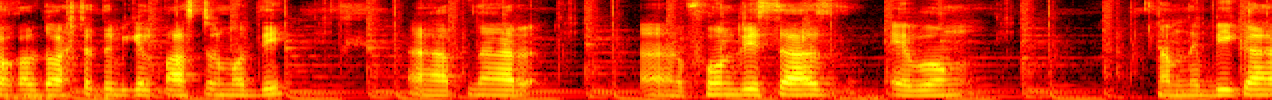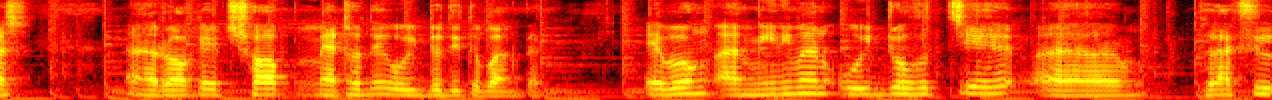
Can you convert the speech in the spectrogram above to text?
সকাল দশটাতে বিকেল পাঁচটার মধ্যে আপনার ফোন রিচার্জ এবং আপনি বিকাশ রকেট সব মেথডে উইথড্র দিতে পারবেন। এবং মিনিমাম উইথড্র হচ্ছে ফ্ল্যাক্সিল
